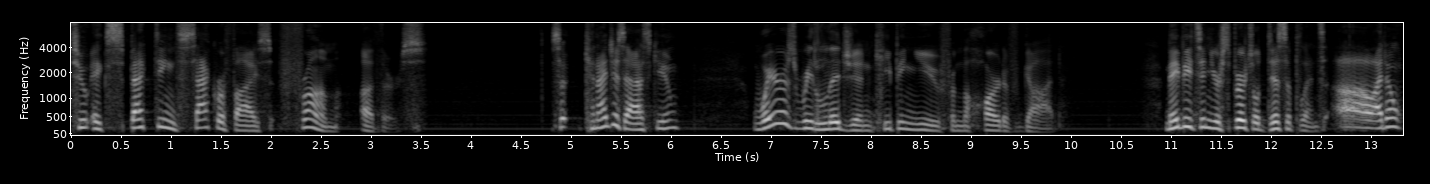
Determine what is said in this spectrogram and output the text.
to expecting sacrifice from others. So, can I just ask you, where is religion keeping you from the heart of God? Maybe it's in your spiritual disciplines. Oh, I don't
